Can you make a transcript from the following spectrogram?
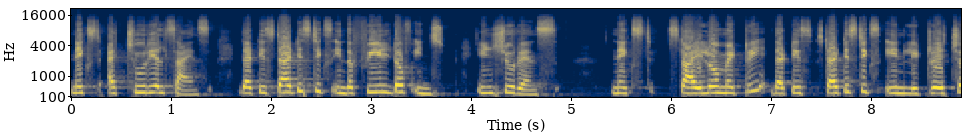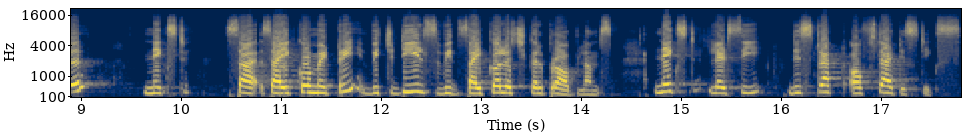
next actuarial science that is statistics in the field of ins- insurance. Next stylometry that is statistics in literature. Next psychometry which deals with psychological problems. Next let's see distrust of statistics.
